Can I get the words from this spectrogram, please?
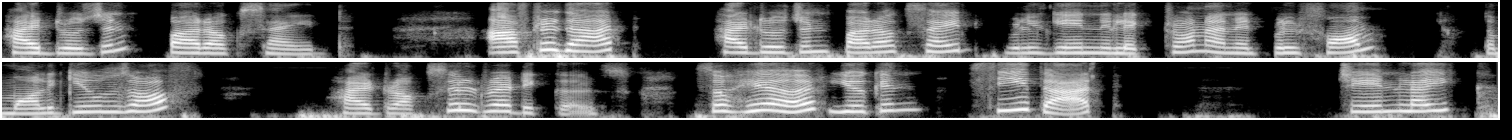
hydrogen peroxide. After that, hydrogen peroxide will gain electron and it will form the molecules of hydroxyl radicals. So here you can see that chain-like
